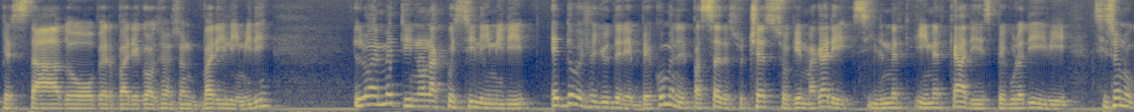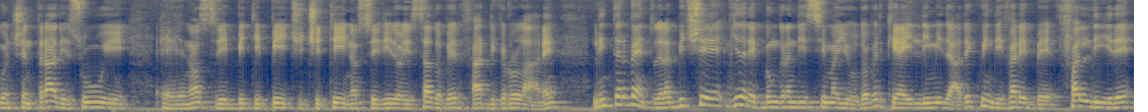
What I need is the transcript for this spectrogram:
per stato, per varie cose, sono vari limiti, L'OMT non ha questi limiti e dove ci aiuterebbe? Come nel passato è successo che magari i mercati speculativi si sono concentrati sui eh, nostri BTP, CCT, i nostri titoli di Stato per farli crollare, l'intervento della BCE gli darebbe un grandissimo aiuto perché è illimitato e quindi farebbe fallire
